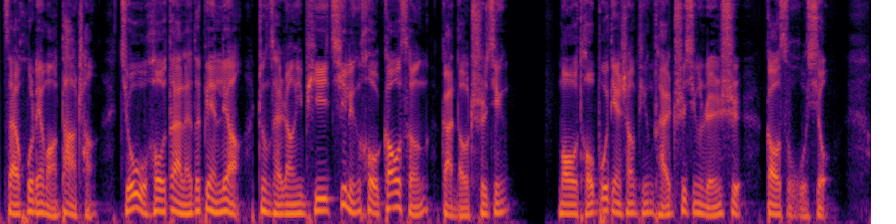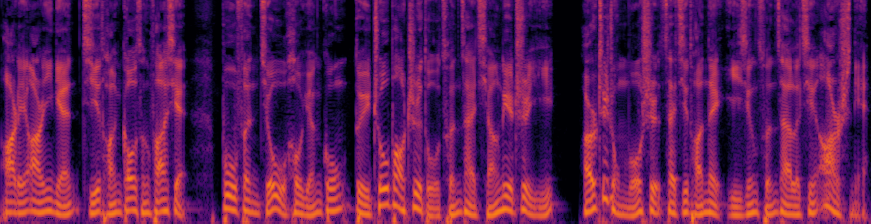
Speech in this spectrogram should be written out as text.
在互联网大厂，九五后带来的变量正在让一批七零后高层感到吃惊。某头部电商平台知情人士告诉虎嗅，二零二一年，集团高层发现部分九五后员工对周报制度存在强烈质疑，而这种模式在集团内已经存在了近二十年。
